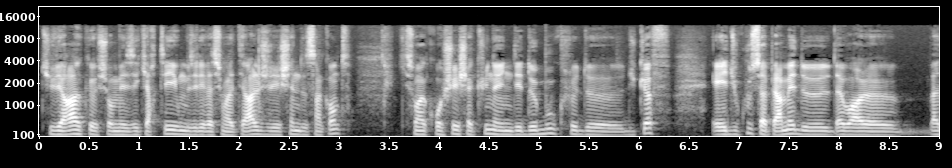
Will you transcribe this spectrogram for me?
tu verras que sur mes écartés ou mes élévations latérales, j'ai les chaînes de 50 qui sont accrochées chacune à une des deux boucles de, du cuff. Et du coup, ça permet de d'avoir bah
